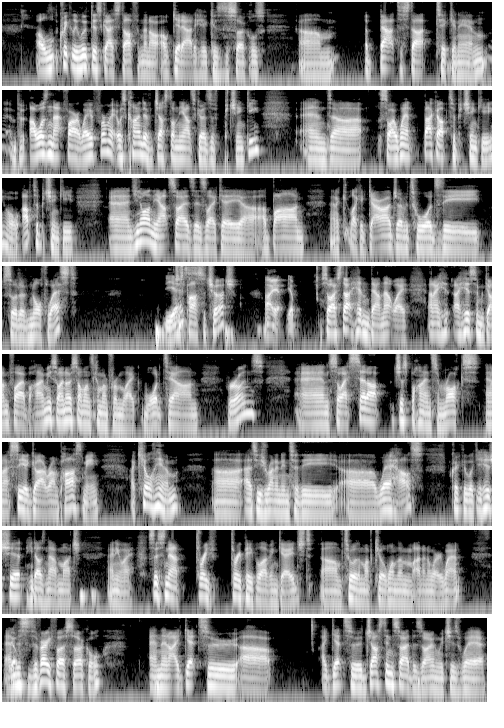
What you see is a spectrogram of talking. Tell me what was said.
I'll quickly loot this guy's stuff, and then I'll, I'll get out of here because the circles um, about to start ticking in. I wasn't that far away from it. It was kind of just on the outskirts of Pochinki. And uh, so I went back up to Pochinki, or up to Pochinki. And you know, on the outsides, there's like a, uh, a barn and a, like a garage over towards the sort of northwest, Yes. just past the church. Oh yeah. Yep. So I start heading down that way, and I I hear some gunfire behind me. So I know someone's coming from like Watertown ruins, and so I set up just behind some rocks, and I see a guy run past me. I kill him uh, as he's running into the uh, warehouse. Quickly look at his shit. He doesn't have much. Anyway, so this is now three three people I've engaged. Um, two of them I've killed. One of them I don't know where he went. And Yep. this is the very first circle. And then I get to uh, I get to just inside the zone, which is where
